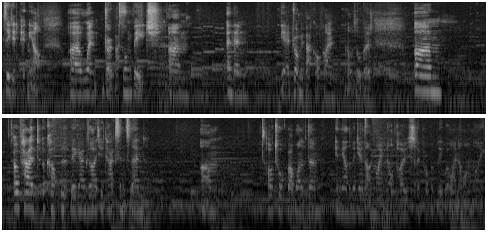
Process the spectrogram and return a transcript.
So he did pick me up, uh, went, drove back along the beach, um, and then yeah dropped me back off home that was all good um I've had a couple of big anxiety attacks since then um I'll talk about one of them in the other video that I might not post. I probably will, I know what I'm like.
